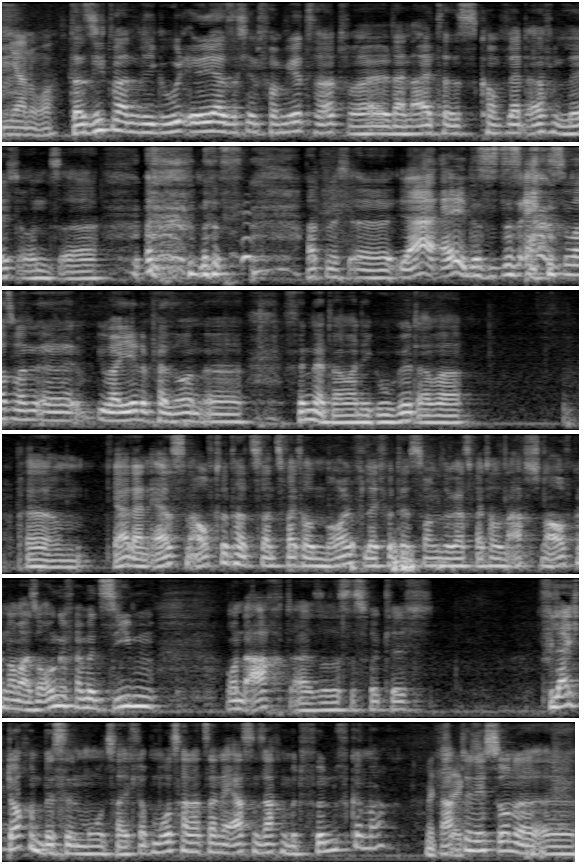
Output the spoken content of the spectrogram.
Im Januar. da sieht man, wie gut Ilja sich informiert hat, weil dein Alter ist komplett öffentlich und äh, das hat mich, äh, ja, ey, das ist das Erste, was man äh, über jede Person äh, findet, wenn man die googelt, aber ähm, ja, deinen ersten Auftritt hat dann 2009, vielleicht wird der Song sogar 2008 schon aufgenommen, also ungefähr mit 7 und 8, also das ist wirklich vielleicht doch ein bisschen Mozart. Ich glaube, Mozart hat seine ersten Sachen mit 5 gemacht. Mit da habt ihr sechs. nicht so eine, äh,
